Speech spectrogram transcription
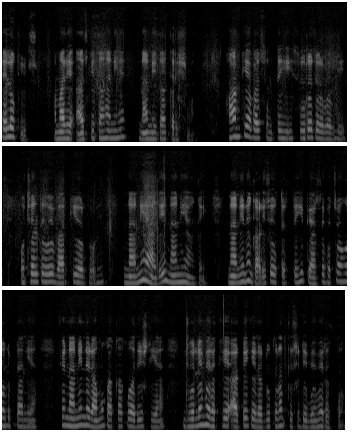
हेलो किड्स हमारी आज की कहानी है नानी का करिश्मा। हॉर्न की आवाज़ सुनते ही सूरज और बबली उछलते हुए बार की ओर दौड़े। नानी आ गई, नानी आ गई। नानी ने गाड़ी से उतरते ही प्यार से बच्चों को लिपटा लिया। फिर नानी ने रामू काका को आदेश दिया, झोले में रखे आटे के लड्डू तुरंत किसी डिब्बे में रख दो।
